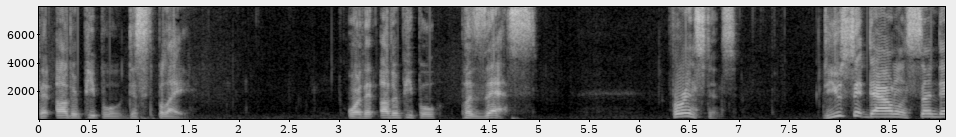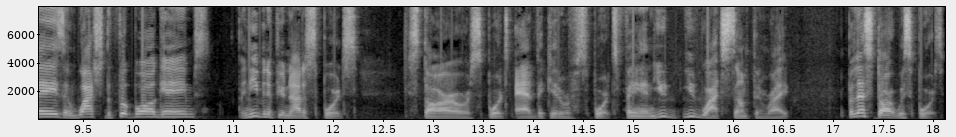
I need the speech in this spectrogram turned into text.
that other people display or that other people possess? For instance, do you sit down on Sundays and watch the football games? And even if you're not a sports star or a sports advocate or a sports fan, you you watch something, right? But let's start with sports.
